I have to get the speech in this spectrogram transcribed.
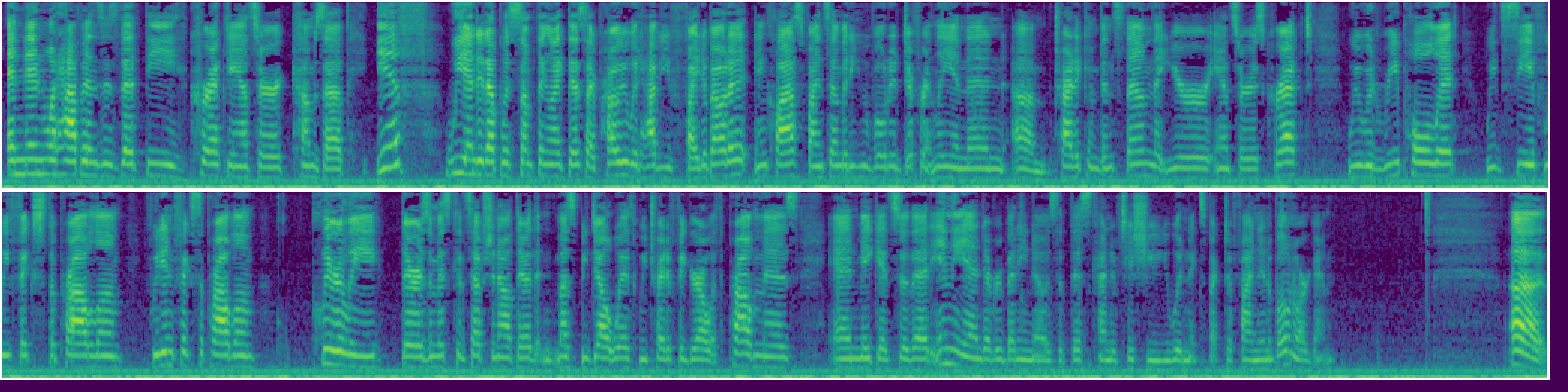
And then what happens is that the correct answer comes up if we ended up with something like this, I probably would have you fight about it in class, find somebody who voted differently, and then um, try to convince them that your answer is correct. We would repoll it. We'd see if we fixed the problem. If we didn't fix the problem, clearly there is a misconception out there that must be dealt with. We try to figure out what the problem is and make it so that in the end everybody knows that this kind of tissue you wouldn't expect to find in a bone organ. Uh,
